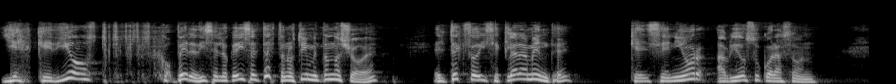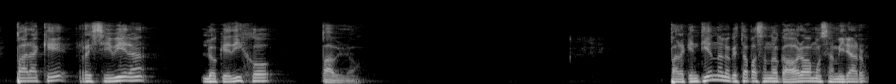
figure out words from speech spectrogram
Y es que Dios, espere, dice lo que dice el texto, no estoy inventando yo, ¿eh? El texto dice claramente que el Señor abrió su corazón para que recibiera lo que dijo Pablo. Para que entiendan lo que está pasando acá, ahora vamos a mirar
